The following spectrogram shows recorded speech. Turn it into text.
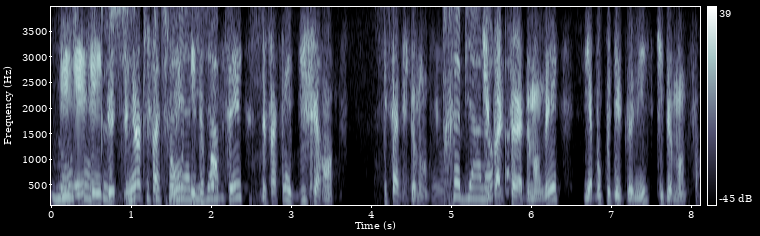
non, et, je pense que c'est tout à fait réalisable. Et de penser de façon différente. C'est ça que je demande. Très bien. Alors... Je ne suis pas le seul à demander. Il y a beaucoup d'économistes qui demandent ça.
